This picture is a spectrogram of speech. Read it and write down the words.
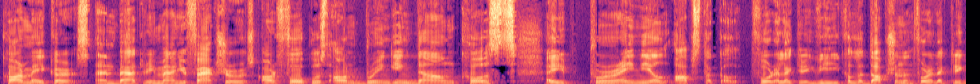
Car makers and battery manufacturers are focused on bringing down costs, a perennial obstacle for electric vehicle adoption and for electric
